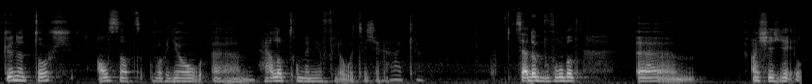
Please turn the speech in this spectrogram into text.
kunnen toch, als dat voor jou ehm, helpt om in je flow te geraken. Zet ook bijvoorbeeld, als, je,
